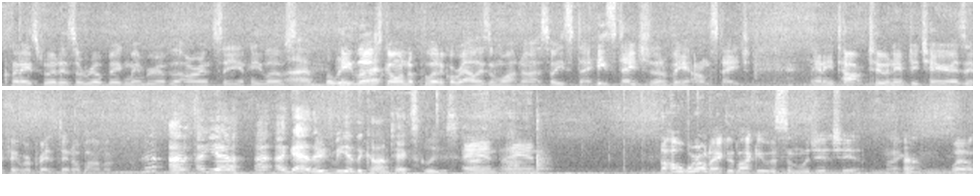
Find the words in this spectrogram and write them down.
Clint Eastwood is a real big member of the RNC, and he loves I believe he loves going to political rallies and whatnot. So he sta- he staged an event on stage, and he talked to an empty chair as if it were President Obama. I, I, yeah, I, I gathered via the context clues. And and the whole world acted like it was some legit shit. Like, Oh. well,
